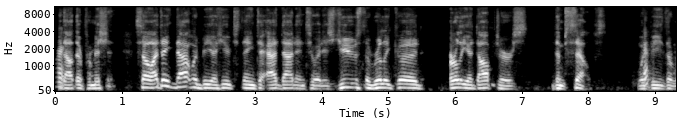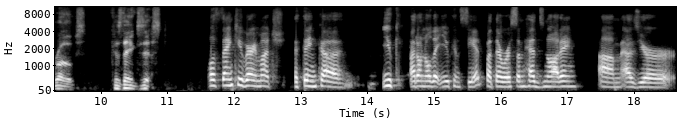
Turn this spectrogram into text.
Right. without their permission. So I think that would be a huge thing to add that into it is use the really good early adopters themselves would Okay. be the rose because they exist. Well, thank you very much. I think uh, you, I don't know that you can see it, but there were some heads nodding um, as your,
